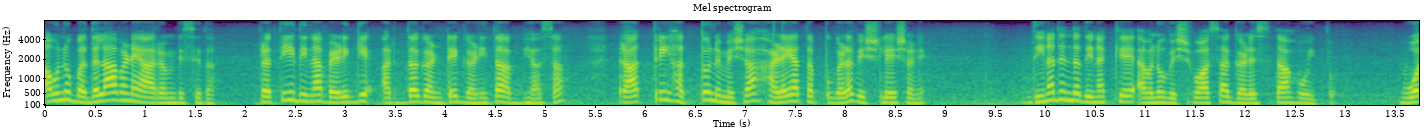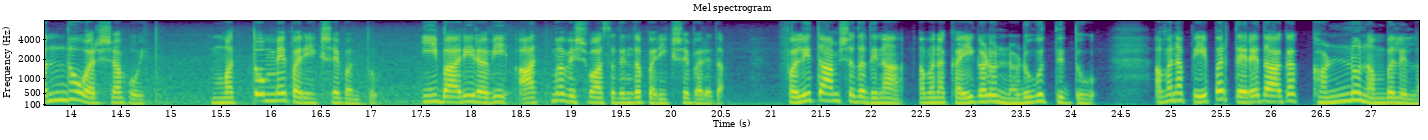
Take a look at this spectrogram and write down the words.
ಅವನು ಬದಲಾವಣೆ ಆರಂಭಿಸಿದ. ಪ್ರತಿದಿನ ಬೆಳಿಗ್ಗೆ ಅರ್ಧ ಗಂಟೆ ಗಣಿತ ಅಭ್ಯಾಸ, ರಾತ್ರಿ ಹತ್ತು ನಿಮಿಷ ಹಳೆಯ ತಪ್ಪುಗಳ ವಿಶ್ಲೇಷಣೆ. ದಿನದಿಂದ ದಿನಕ್ಕೆ ಅವನು ವಿಶ್ವಾಸ ಗಳಿಸ್ತಾ ಹೋಯಿತು. ಒಂದು ವರ್ಷ ಹೋಯಿತು. ಮತ್ತೊಮ್ಮೆ ಪರೀಕ್ಷೆ ಬಂತು. ಈ ಬಾರಿ ರವಿ ಆತ್ಮವಿಶ್ವಾಸದಿಂದ ಪರೀಕ್ಷೆ ಬರೆದ. ಫಲಿತಾಂಶದ ದಿನ ಅವನ ಕೈಗಳು ನಡುಗುತ್ತಿದ್ದುವು ಅವನ ಪೇಪರ್ ತೆರೆದಾಗ ಕಣ್ಣು ನಂಬಲಿಲ್ಲ.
